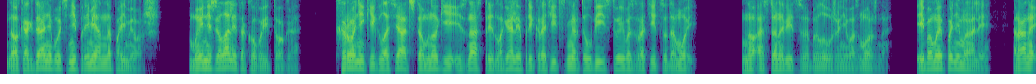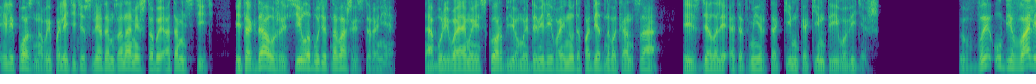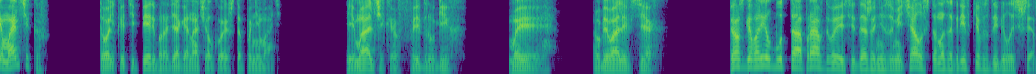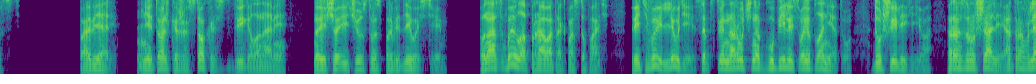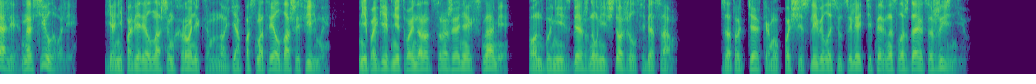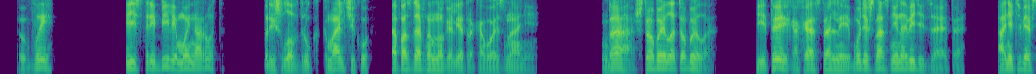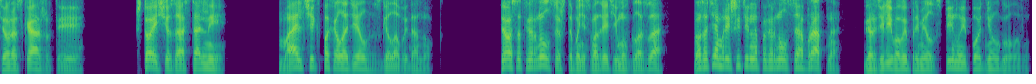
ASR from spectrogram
«Но когда-нибудь непременно поймешь. Мы не желали такого итога. Хроники гласят, что многие из нас предлагали прекратить смертоубийство и возвратиться домой. Но остановиться было уже невозможно. Ибо мы понимали, рано или поздно вы полетите следом за нами, чтобы отомстить, и тогда уже сила будет на вашей стороне. Обуреваемые скорбью, мы довели войну до победного конца и сделали этот мир таким, каким ты его видишь. «Вы убивали мальчиков?» Только теперь бродяга начал кое-что понимать. «И мальчиков, и других. Мы убивали всех». Пес говорил, будто оправдываясь, и даже не замечал, что на загривке вздыбилась шерсть. «Поверь, не только жестокость двигала нами, но еще и чувство справедливости. У нас было право так поступать, ведь вы, люди, собственноручно губили свою планету, душили ее, разрушали, отравляли, насиловали. Я не поверил нашим хроникам, но я посмотрел ваши фильмы. Не погибнет твой народ в сражениях с нами, он бы неизбежно уничтожил себя сам. Зато те, кому посчастливилось уцелеть, теперь наслаждаются жизнью. Вы истребили мой народ пришло вдруг к мальчику, опоздав на много лет роковое знание. «Да, что было, то было. И ты, как и остальные, будешь нас ненавидеть за это. Они тебе все расскажут, и...» «Что еще за остальные?» Мальчик похолодел с головы до ног. Пес отвернулся, чтобы не смотреть ему в глаза, но затем решительно повернулся обратно, горделиво выпрямил спину и поднял голову.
